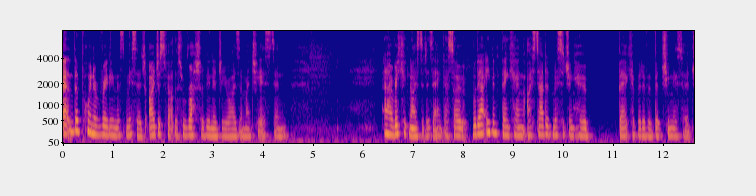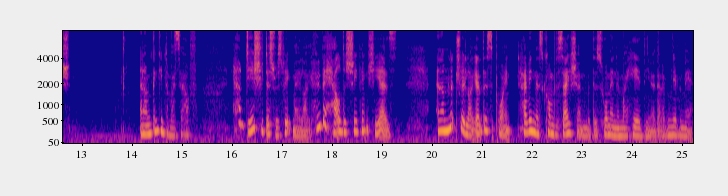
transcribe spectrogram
at the point of reading this message, I just felt this rush of energy rise in my chest and and I recognized it as anger. So without even thinking, I started messaging her back a bit of a bitchy message. And I'm thinking to myself, how dare she disrespect me? Like, who the hell does she think she is? And I'm literally like, at this point, having this conversation with this woman in my head, you know, that I've never met.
